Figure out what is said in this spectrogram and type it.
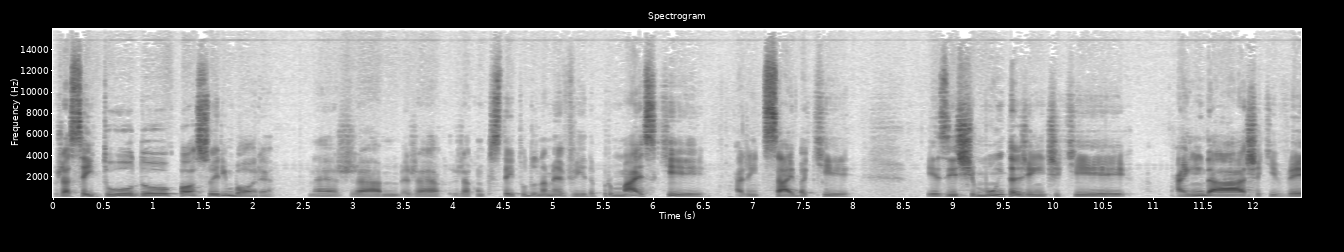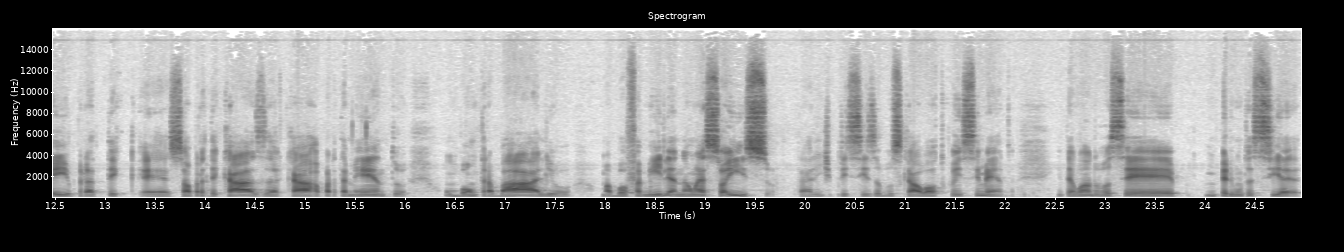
Já sei tudo, posso ir embora. Né? Já, já, já conquistei tudo na minha vida. Por mais que a gente saiba que existe muita gente que ainda acha que veio para ter é, só para ter casa, carro, apartamento, um bom trabalho, uma boa família, não é só isso. Tá? A gente precisa buscar o autoconhecimento. Então, quando você me pergunta se, é,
